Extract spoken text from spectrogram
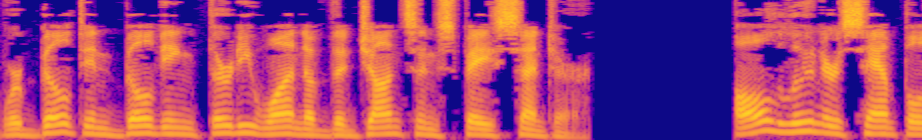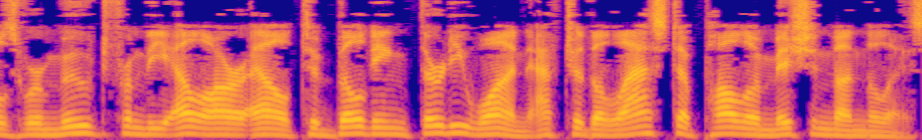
were built in Building 31 of the Johnson Space Center. All lunar samples were moved from the LRL to Building 31 after the last Apollo mission. Nonetheless,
